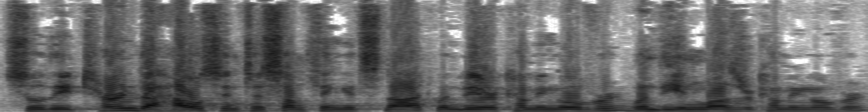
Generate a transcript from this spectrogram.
So they turn the house into something it's not when they are coming over, when the in-laws are coming over.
